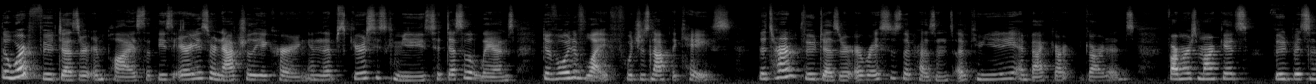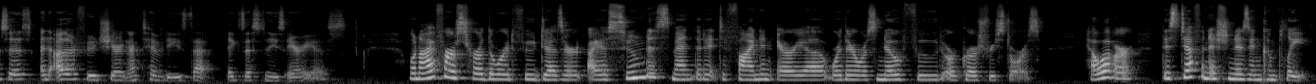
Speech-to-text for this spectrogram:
The word food desert implies that these areas are naturally occurring and obscures these communities to desolate lands devoid of life, which is not the case. The term food desert erases the presence of community and back gardens, farmers markets, food businesses, and other food sharing activities that exist in these areas. When I first heard the word food desert, I assumed this meant that it defined an area where there was no food or grocery stores. However, this definition is incomplete.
